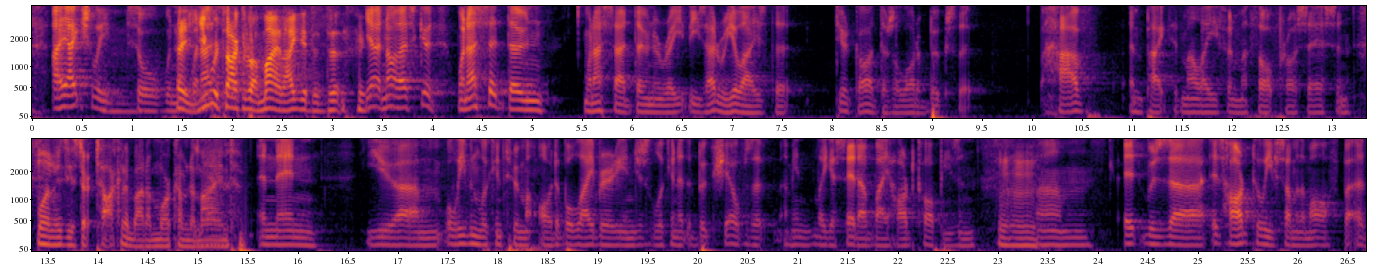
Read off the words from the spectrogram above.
I actually so when Hey, when you I, were talking about mine. I get to. do yeah no that's good. When I sit down when I sat down and write these, I realised that dear God, there's a lot of books that have impacted my life and my thought process and One as you start talking about them, more come to Yeah. mind. And then you, um, well, even looking through my Audible library and just looking at the bookshelves. That I mean, like I said, I buy hard copies, and hmm um, it was uh, it's hard to leave some of them off, but I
